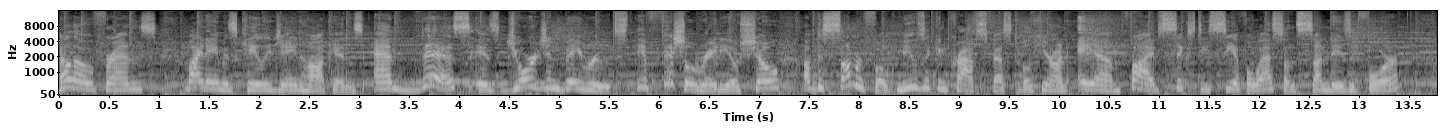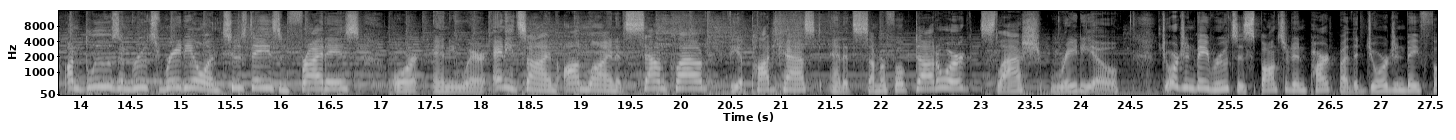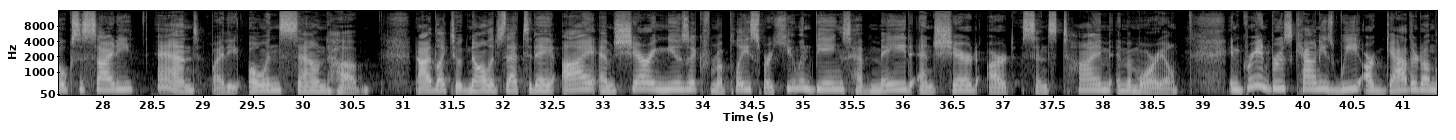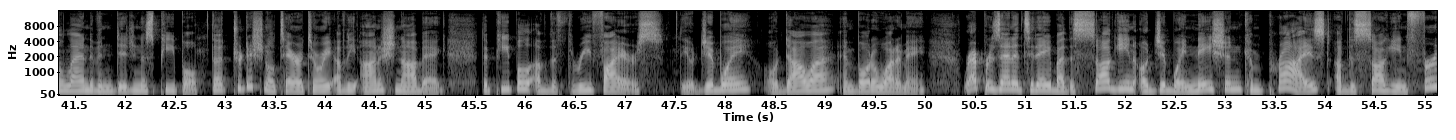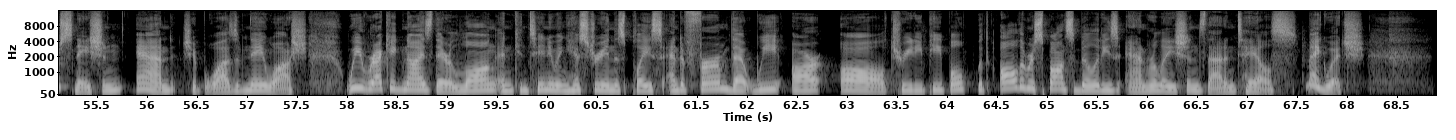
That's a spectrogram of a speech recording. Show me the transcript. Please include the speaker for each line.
Speaker 1: Hello, friends. My name is Kaylee Jane Hawkins, and this is Georgian Bay Roots, the official radio show of the Summerfolk Music and Crafts Festival here on AM 560 CFOS on Sundays at 4, on Blues and Roots Radio on Tuesdays and Fridays, or anywhere, anytime online at SoundCloud, via podcast, and at summerfolk.org slash radio. Georgian Bay Roots is sponsored in part by the Georgian Bay Folk Society and by the Owen Sound Hub. Now, I'd like to acknowledge that today I am sharing music from a place where human beings have made and shared art since time immemorial. In Grey and Bruce counties, we are gathered on the land of Indigenous people, the traditional territory of the Anishinaabeg, the people of the Three Fires the Ojibwe, Odawa, and Potawatomi, represented today by the Saugeen Ojibwe Nation, comprised of the Saugeen First Nation and Chippewas of Nawash. We recognize their long and continuing history in this place and affirm that we are all treaty people with all the responsibilities and relations that entails. Miigwech.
